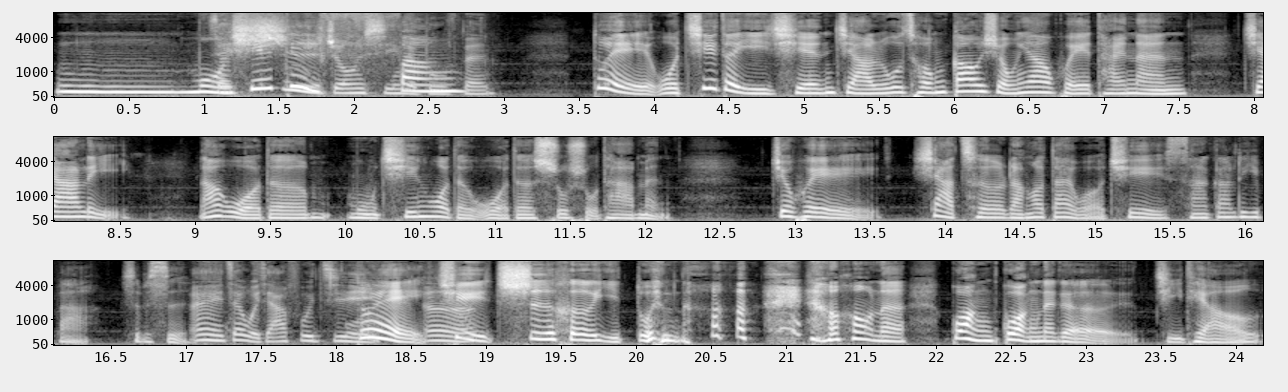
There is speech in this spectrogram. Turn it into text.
嗯，某些市中心的部分，对我记得以前，假如从高雄要回台南家里，然后我的母亲或者我的叔叔他们就会。下车，然后带我去沙咖喱吧，是不是？哎，在我家附近。对，去吃喝一顿，然后呢，逛逛那个几条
